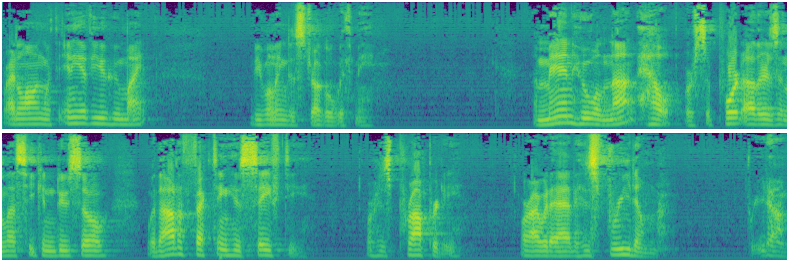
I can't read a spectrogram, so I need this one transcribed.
right along with any of you who might be willing to struggle with me. A man who will not help or support others unless he can do so without affecting his safety or his property, or I would add, his freedom. Freedom.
